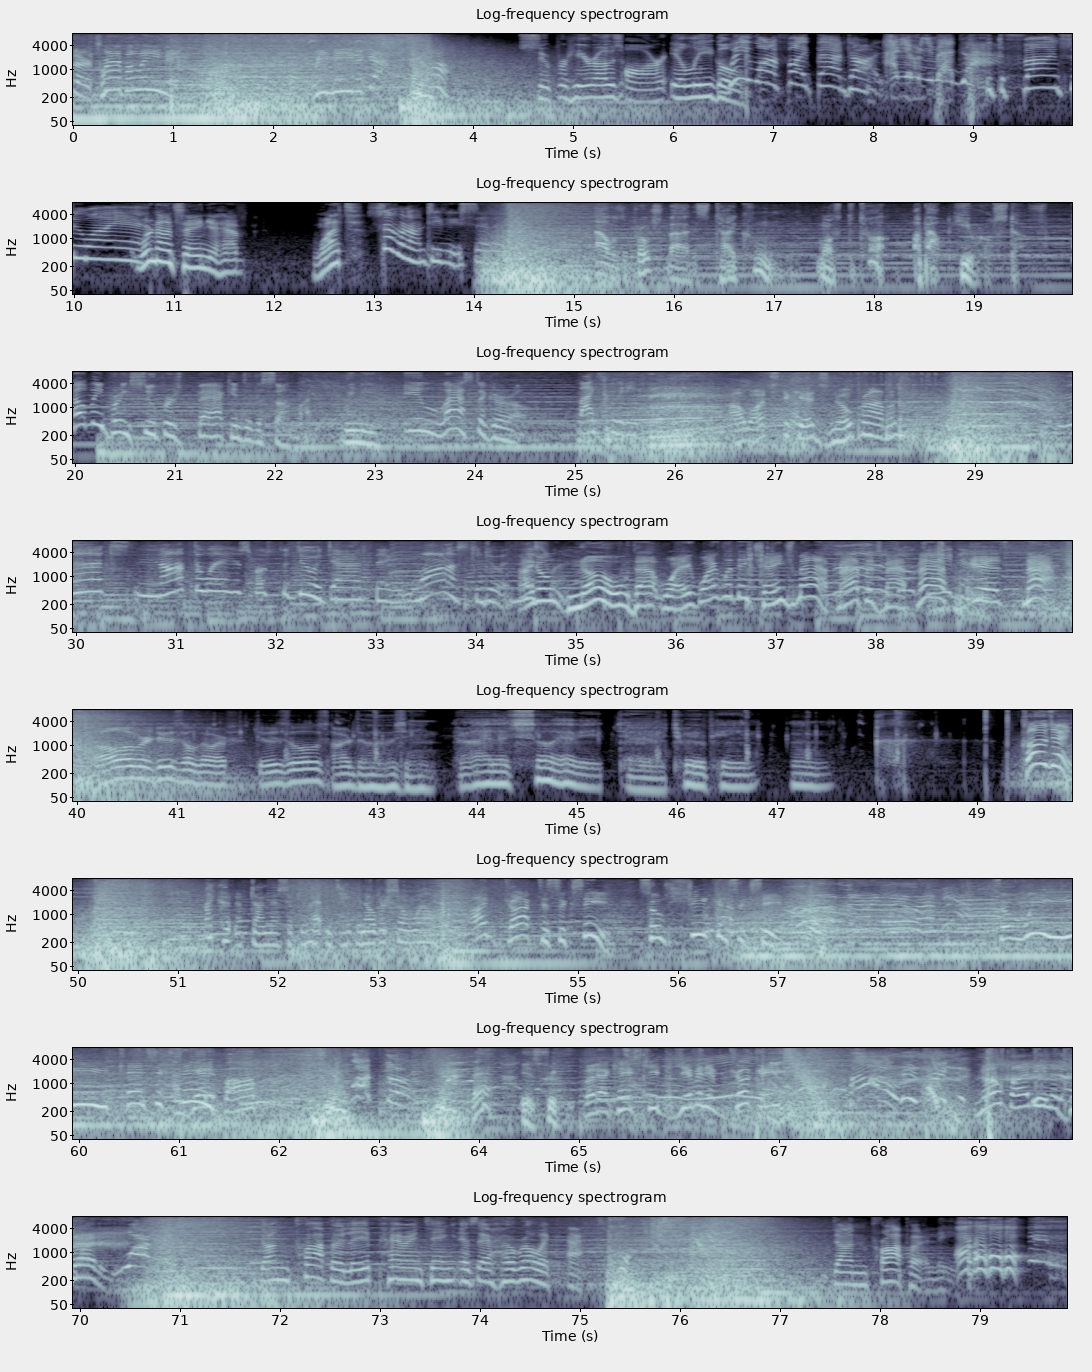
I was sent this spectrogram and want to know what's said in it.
Brother, trampoline me! We meet again! Superheroes are illegal. We want to fight bad guys. It defines who I am. We're not saying you have. What? Someone on TV said it. I was approached by this tycoon. Wants to talk about hero stuff. Help me bring supers back into the sunlight. We need Elastigirl. Bye, sweetie. I'll watch the kids, no problem. That's not the way you're supposed to do it, Dad. They want us to do it this I don't way. know that way. Why would they change math? Math is math. okay, math Dad. is math. All over Dusseldorf. Dussels are dozing. Their eyelids so heavy, they're drooping. Mm. Closing! I couldn't have done this if you hadn't taken over so well. I've got to succeed so she can succeed. So we can succeed. I get it, Bob. What the? That is freaky. But I can't keep giving him cookies. How? He's freaky. Nobody and a daddy. What? Done properly, parenting is a heroic act. Done properly.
